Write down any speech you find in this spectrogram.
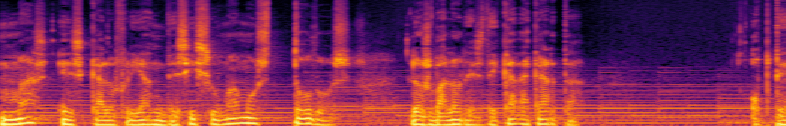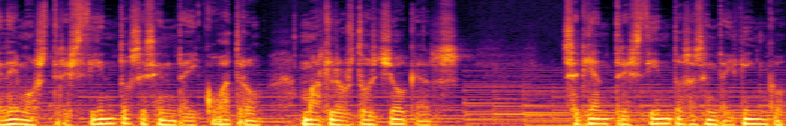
más escalofriante, si sumamos todos los valores de cada carta, obtenemos 364 más los dos jokers. Serían 365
